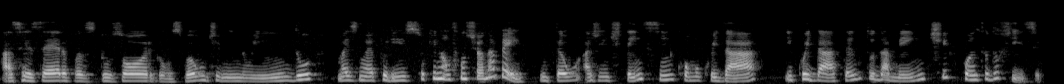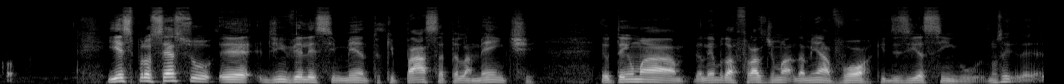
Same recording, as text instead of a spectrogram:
as reservas dos órgãos vão diminuindo, mas não é por isso que não funciona bem. Então, a gente tem sim como cuidar e cuidar tanto da mente quanto do físico. E esse processo eh, de envelhecimento que passa pela mente, eu tenho uma. Eu lembro da frase de uma, da minha avó que dizia assim: não sei, é,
